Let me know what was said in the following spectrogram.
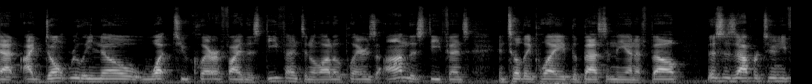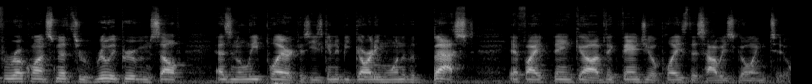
that I don't really know what to clarify this defense and a lot of the players on this defense until they play the best in the NFL. This is opportunity for Roquan Smith to really prove himself as an elite player because he's going to be guarding one of the best if I think uh, Vic Fangio plays this how he's going to.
